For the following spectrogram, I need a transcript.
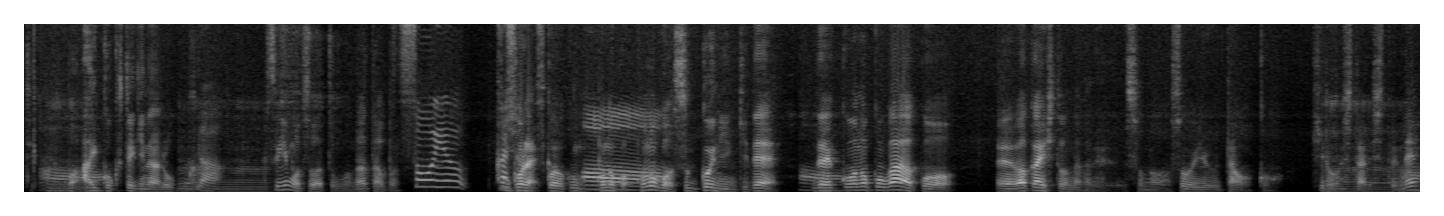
ていう。もう愛国的なロック。歌次もそうだと思うな多分。そういうこれこれこの子この子すっごい人気ででこの子がこう、えー若い人の中でそのそういう歌をこう披露したりしてね。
